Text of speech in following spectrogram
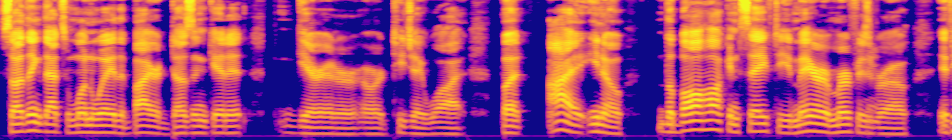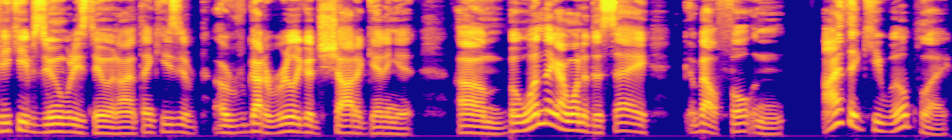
So I think that's one way that Byard doesn't get it, Garrett or, or T.J. Watt. But I, you know, the ball hawk and safety, Mayor of Murfreesboro, yeah. if he keeps doing what he's doing, I think he's a, a, got a really good shot at getting it. Um, but one thing I wanted to say about Fulton, I think he will play.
